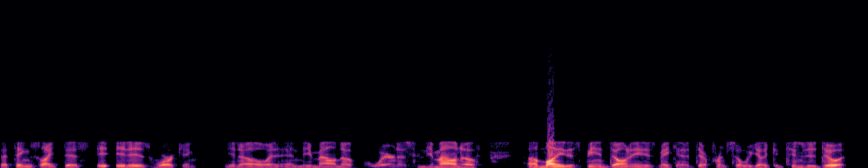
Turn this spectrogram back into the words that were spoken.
that things like this, it, it is working, you know, and, and the amount of awareness and the amount of uh, money that's being donated is making a difference. So we got to continue to do it.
